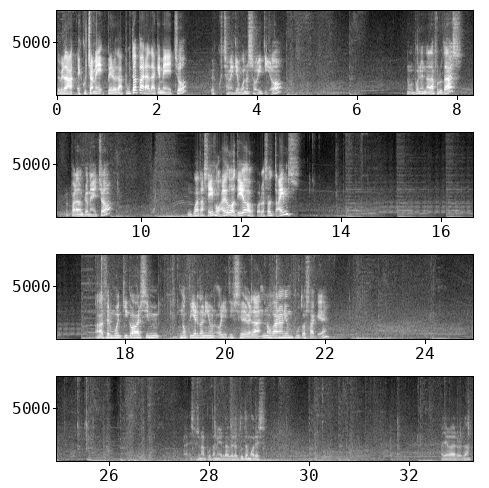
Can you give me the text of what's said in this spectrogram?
De verdad, escúchame, pero la puta parada que me he hecho... Escúchame, qué bueno soy, tío. ¿No me pones nada frutas? ¿El paradón que me he hecho? Un 4 safe o algo, tío. Por los old times. A hacer un buen kiko a ver si no pierdo ni un... Oye, tío, si de verdad no gano ni un puto saque, ¿eh? Eso es una puta mierda, pero tú te mueres. Va a llegar, ¿verdad?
